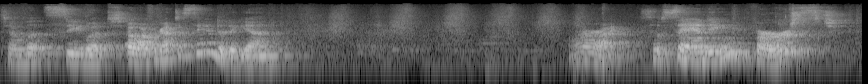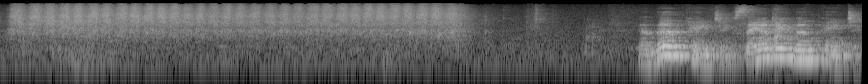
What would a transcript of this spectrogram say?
So let's see what, oh, I forgot to sand it again. All right, so sanding first. And then painting, sanding, then painting.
